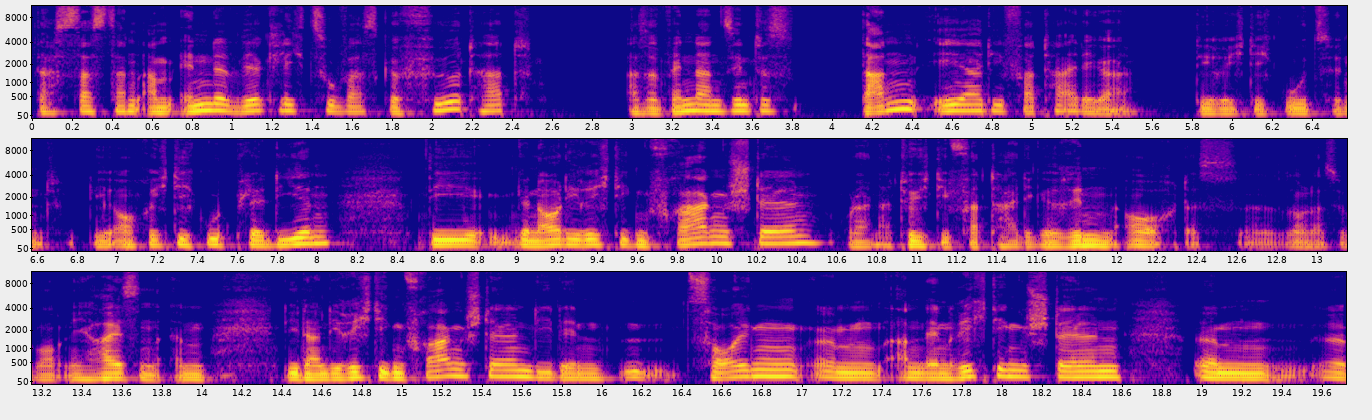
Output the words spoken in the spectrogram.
dass das dann am Ende wirklich zu was geführt hat, also wenn, dann sind es dann eher die Verteidiger, die richtig gut sind, die auch richtig gut plädieren, die genau die richtigen Fragen stellen oder natürlich die Verteidigerinnen auch, das äh, soll das überhaupt nicht heißen, ähm, die dann die richtigen Fragen stellen, die den Zeugen ähm, an den richtigen Stellen ähm, äh,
